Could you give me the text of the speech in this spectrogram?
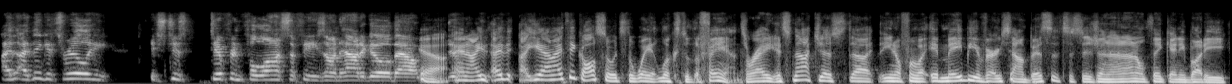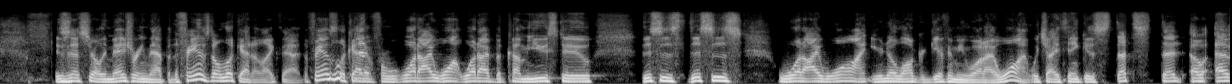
I, I, think it's really it's just different philosophies on how to go about. Yeah, doing- and I, I, yeah, and I think also it's the way it looks to the fans, right? It's not just uh, you know from a, it may be a very sound business decision, and I don't think anybody is necessarily measuring that, but the fans don't look at it like that. The fans look at it for what I want, what I've become used to. This is this is what I want. You're no longer giving me what I want, which I think is that's that. Uh, uh,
